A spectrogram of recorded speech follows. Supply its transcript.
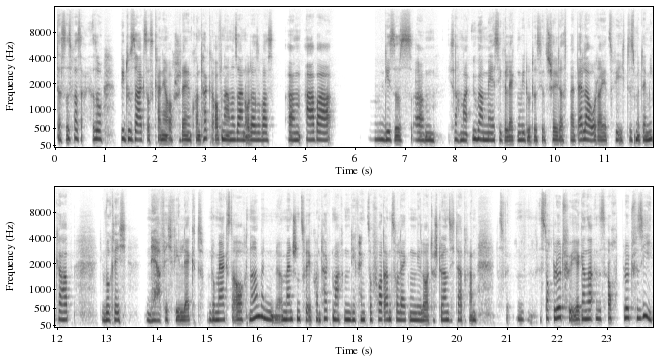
das ist was, also wie du sagst, das kann ja auch schnell eine Kontaktaufnahme sein oder sowas. Ähm, aber dieses, ähm, ich sag mal, übermäßige Lecken, wie du das jetzt schilderst bei Bella oder jetzt wie ich das mit der Mika habe, die wirklich nervig viel leckt. Und du merkst auch, ne, wenn Menschen zu ihr Kontakt machen, die fängt sofort an zu lecken, die Leute stören sich daran. Das ist doch blöd für ihr, das ist auch blöd für sie,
